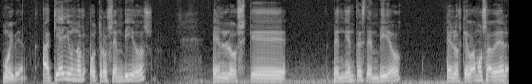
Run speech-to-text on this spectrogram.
Muy bien. Aquí hay unos otros envíos en los que pendientes de envío en los que vamos a ver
